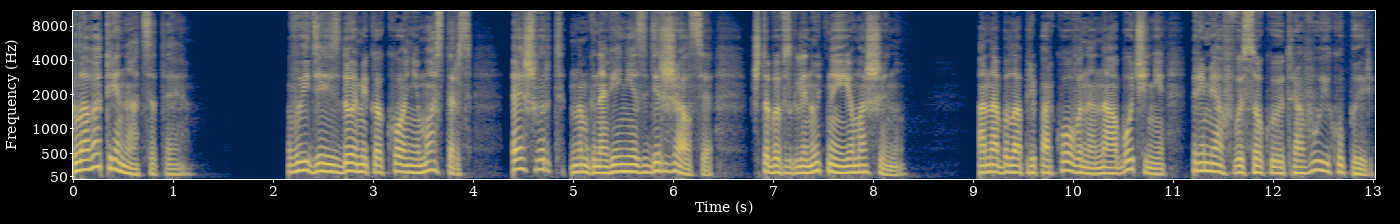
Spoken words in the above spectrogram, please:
Глава 13. Выйдя из домика Кони Мастерс, Эшвард на мгновение задержался, чтобы взглянуть на ее машину. Она была припаркована на обочине, примяв высокую траву и купырь.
